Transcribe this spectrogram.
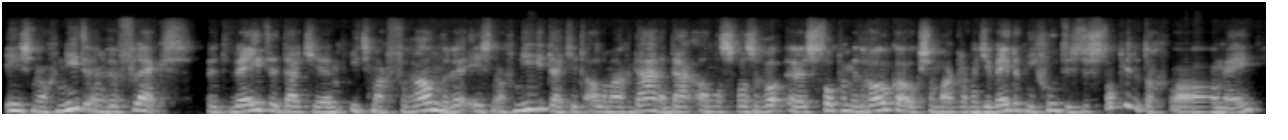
is nog niet een reflex. Het weten dat je iets mag veranderen, is nog niet dat je het allemaal gedaan hebt. Daar, anders was uh, stoppen met roken ook zo makkelijk, want je weet het niet goed is, dus stop je er toch gewoon mee.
